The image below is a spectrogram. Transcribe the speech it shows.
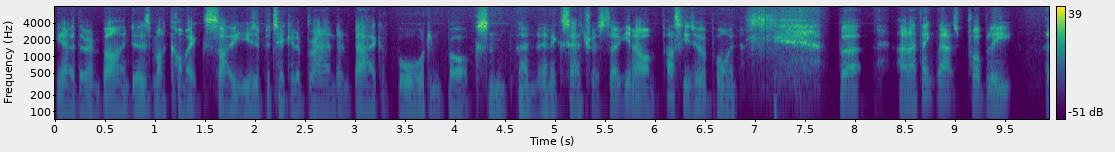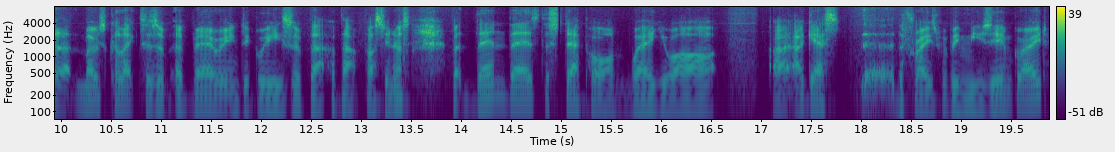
you know, they're in binders. My comics, I use a particular brand and bag of board and box and and, and etc. So you know, I'm fussy to a point, but and I think that's probably uh, most collectors of, of, varying degrees of that of that fussiness. But then there's the step on where you are. Uh, I guess the, the phrase would be museum grade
